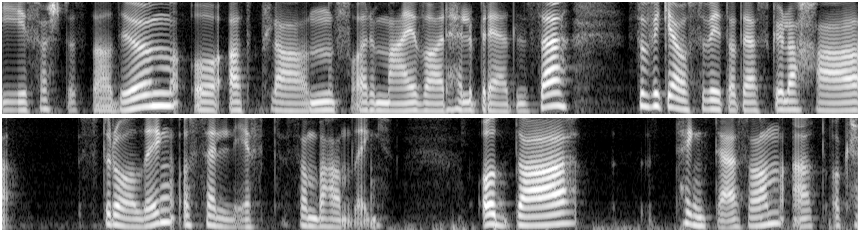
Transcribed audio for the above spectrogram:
i første stadium, og at planen for meg var helbredelse, så fikk jeg også vite at jeg skulle ha stråling og cellegift som behandling. Og da tenkte jeg sånn at OK,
